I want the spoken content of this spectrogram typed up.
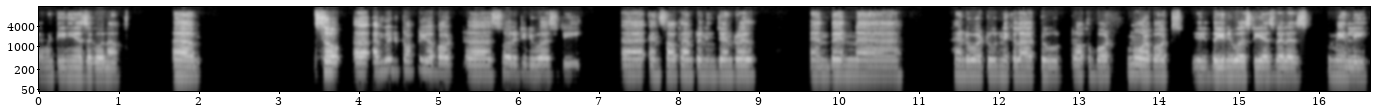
17 years ago now. Um, so uh, I'm going to talk to you about uh, University uh, and Southampton in general, and then uh, hand over to Nicola to talk about more about the university as well as mainly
